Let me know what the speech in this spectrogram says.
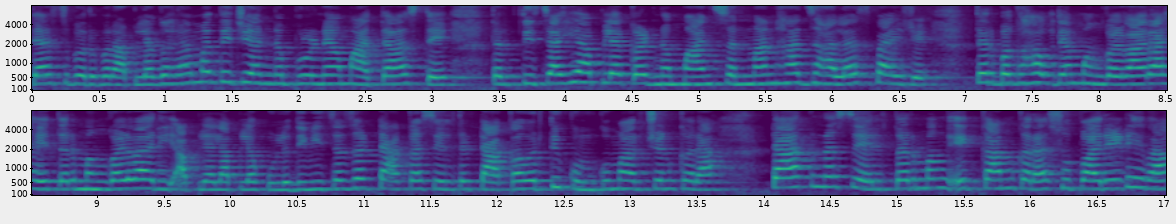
त्याचबरोबर आपल्या घरामध्ये जी अन्नपूर्णा माता असते तर तिचाही आपल्याकडनं मान सन्मान हा झालाच पाहिजे. तर बघा उद्या मंगळवार आहे तर मंगळवारी आपल्याला आपल्या कुलदेवीचा जर टाक असेल तर टाकावरती कुंकुमार्चन करा. टाक नसेल तर मग एक काम करा सुपारी ठेवा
